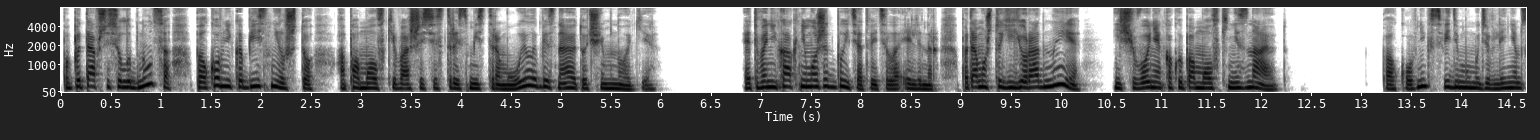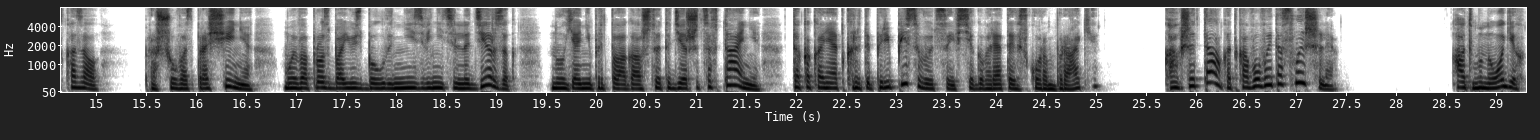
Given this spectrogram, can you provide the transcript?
Попытавшись улыбнуться, полковник объяснил, что о помолвке вашей сестры с мистером Уиллоби знают очень многие. «Этого никак не может быть», — ответила Элинор, «потому что ее родные ничего ни о какой помолвке не знают». Полковник с видимым удивлением сказал, «Прошу вас прощения, мой вопрос, боюсь, был неизвинительно дерзок, но я не предполагал, что это держится в тайне, так как они открыто переписываются, и все говорят о их скором браке». «Как же так? От кого вы это слышали?» «От многих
